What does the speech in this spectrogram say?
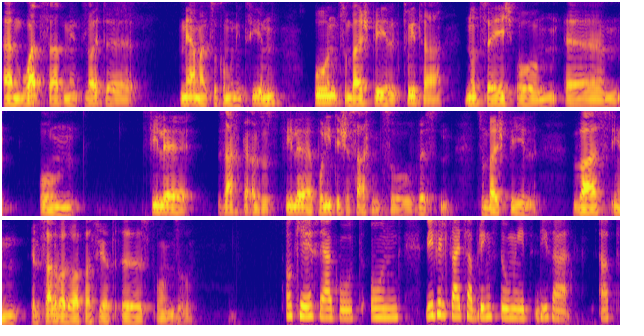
Ähm, WhatsApp mit Leuten mehrmals zu kommunizieren und zum Beispiel Twitter nutze ich, um, ähm, um viele, Sach also viele politische Sachen zu wissen. Zum Beispiel, was in El Salvador passiert ist und so. Okay, sehr gut. Und wie viel Zeit verbringst du mit dieser App?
